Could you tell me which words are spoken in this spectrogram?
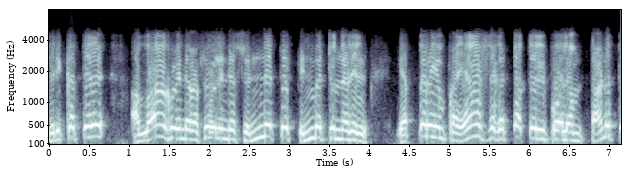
ചുരുക്കത്തിൽ അള്ളാഹുവിന്റെ റസൂലിന്റെ സുന്നത്തെ പിൻപറ്റുന്നതിൽ എത്രയും പ്രയാസഘട്ടത്തിൽ പോലും തണുത്ത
